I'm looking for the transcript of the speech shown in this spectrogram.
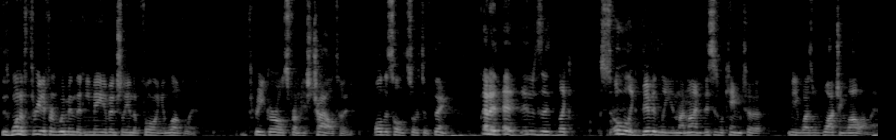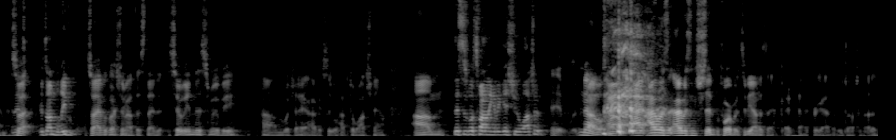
There's one of three different women that he may eventually end up falling in love with. Three girls from his childhood. All this whole sorts of thing. And it, it, it was uh, like so like vividly in my mind. This is what came to me was watching La La Land. And So it's, I- it's unbelievable. So I have a question about this then. So in this movie, um, which I obviously will have to watch now. Um, This is what's finally going to get you to watch it. it- no, I, I, I was I was interested before, but to be honest, I, I kind of forgot that we talked about it.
